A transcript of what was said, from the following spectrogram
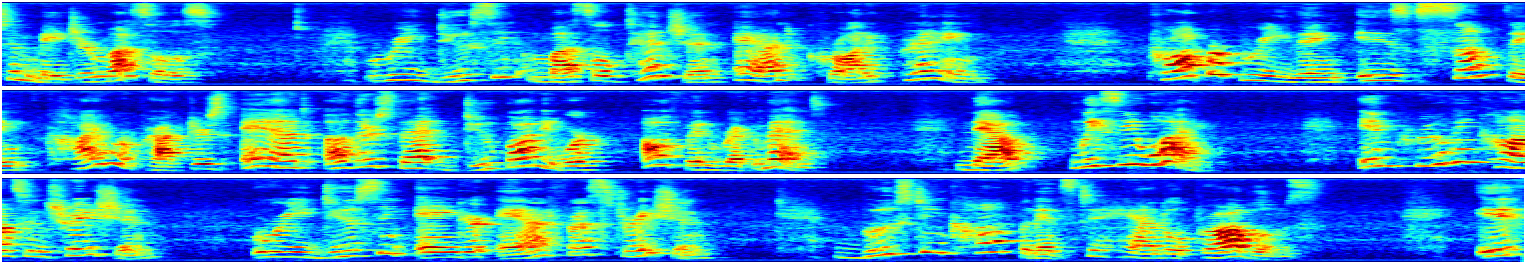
to major muscles, reducing muscle tension and chronic pain, Proper breathing is something chiropractors and others that do bodywork often recommend. Now we see why. Improving concentration, reducing anger and frustration, boosting confidence to handle problems. If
